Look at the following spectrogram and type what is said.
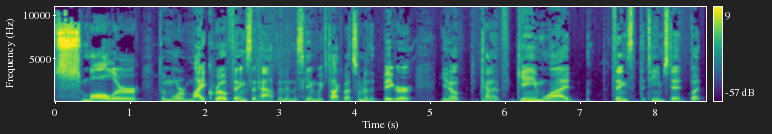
smaller, the more micro things that happen in this game. We've talked about some of the bigger, you know, kind of game wide things that the teams did, but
